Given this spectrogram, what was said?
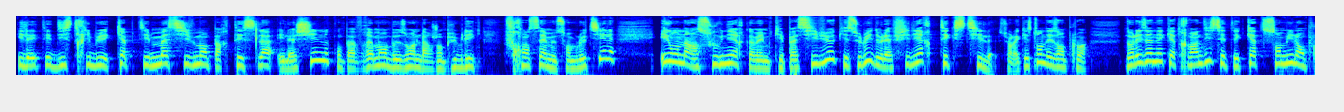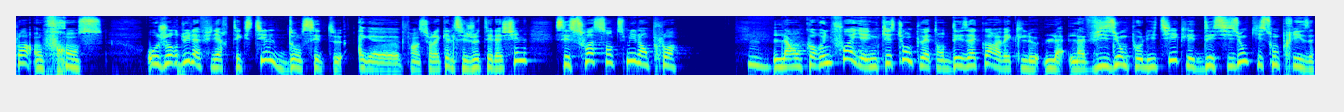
il a été distribué, capté massivement par Tesla et la Chine, qui n'ont pas vraiment besoin de l'argent public français, me semble-t-il. Et on a un souvenir quand même qui est pas si vieux, qui est celui de la filière textile, sur la question des emplois. Dans les années 90, c'était 400 000 emplois en France. Aujourd'hui, la filière textile, euh, sur laquelle s'est jetée la Chine, c'est 60 000 emplois. Hmm. Là encore une fois, il y a une question, on peut être en désaccord avec la, vision politique, les décisions qui sont prises.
